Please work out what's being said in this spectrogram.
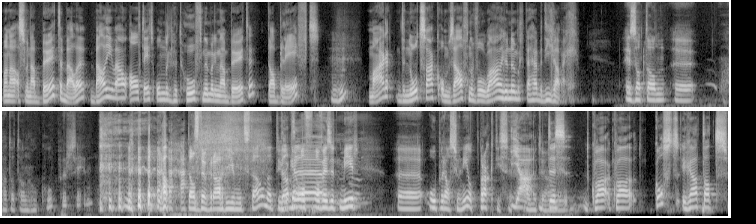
Maar nou, als we naar buiten bellen, bel je wel altijd onder het hoofdnummer naar buiten. Dat blijft. Mhm. Maar de noodzaak om zelf een volwaardige nummer te hebben, die gaat weg. Is dat dan... eh, gaat dat dan goedkoper zijn? ja, dat is de vraag die je moet stellen natuurlijk. Dat, hè. Of, eh, of is het meer eh, operationeel praktischer? Ja, dus qua, qua kost gaat dat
